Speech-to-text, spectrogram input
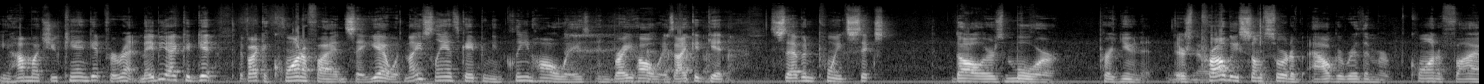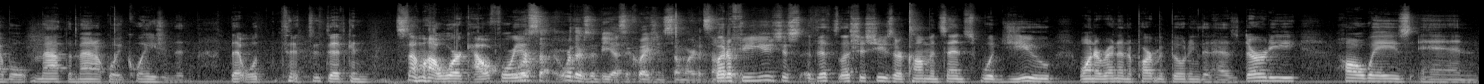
you know, how much you can get for rent. Maybe I could get, if I could quantify it and say, yeah, with nice landscaping and clean hallways and bright hallways, I could get seven point six dollars more per unit. There's no- probably some sort of algorithm or quantifiable mathematical equation that that will that can somehow work out for you. Or, so, or there's a BS equation somewhere that's not But if you use just let's, let's just use our common sense, would you want to rent an apartment building that has dirty hallways and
